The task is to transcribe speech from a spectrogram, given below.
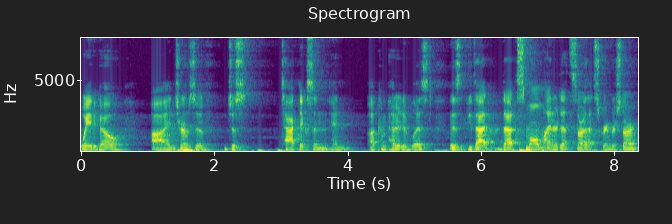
way to go uh, in terms of just tactics and, and a competitive list, is that that small minor Death Star, that Screamer Star.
